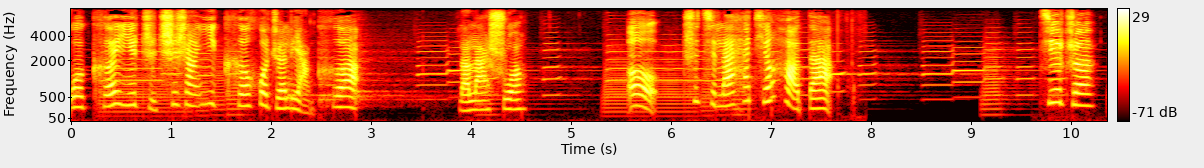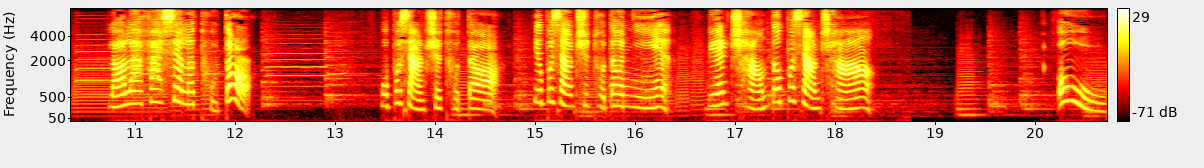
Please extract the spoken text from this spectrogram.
我可以只吃上一颗或者两颗，劳拉说：“哦，吃起来还挺好的。”接着，劳拉发现了土豆。我不想吃土豆，也不想吃土豆泥，连尝都不想尝。哦，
